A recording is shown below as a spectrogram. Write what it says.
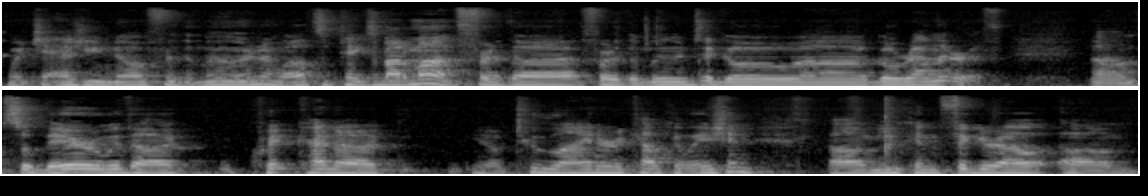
which, as you know, for the moon, well, it takes about a month for the for the moon to go uh, go around the Earth. Um, so there, with a quick kind of you know two-liner calculation, um, you can figure out um,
